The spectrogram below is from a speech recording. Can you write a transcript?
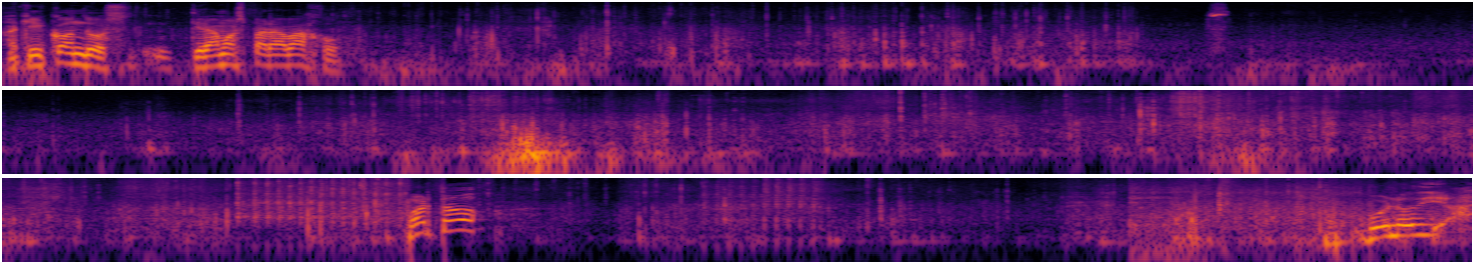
Aquí condos, tiramos para abajo. ¡Muerto! Buenos días.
